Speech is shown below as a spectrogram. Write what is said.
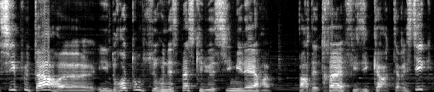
Si plus tard, il retombe sur une espèce qui lui est similaire par des traits physiques caractéristiques,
